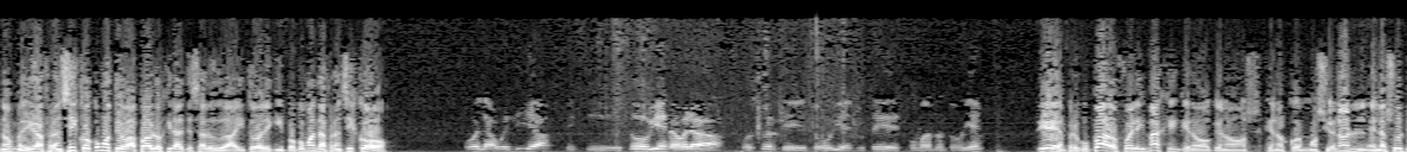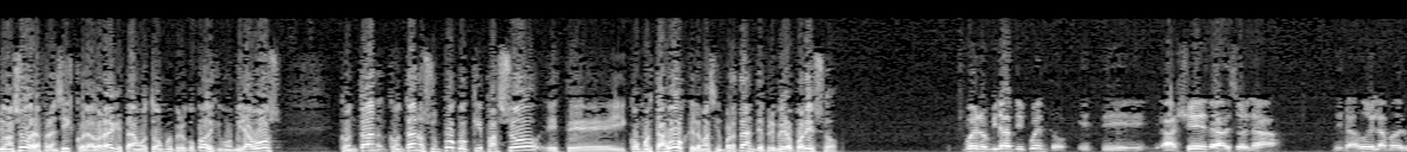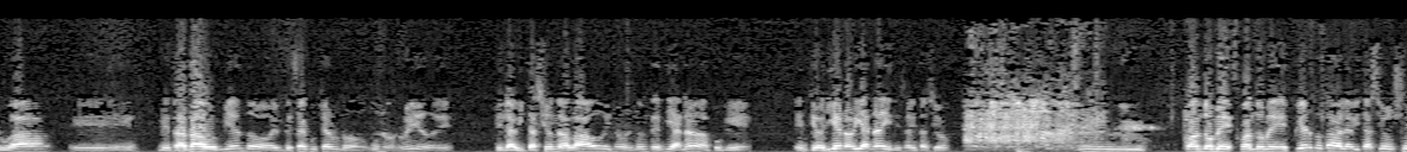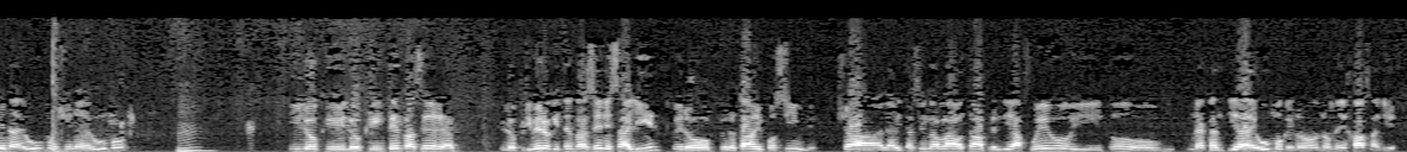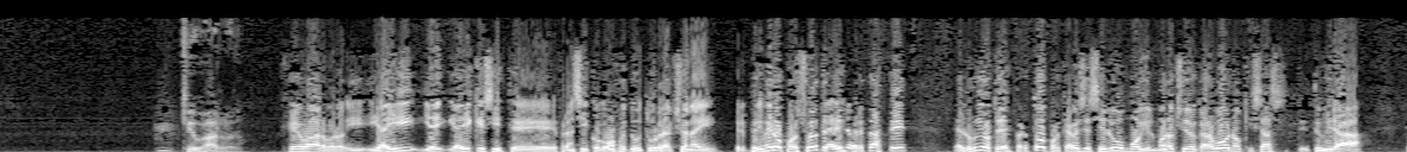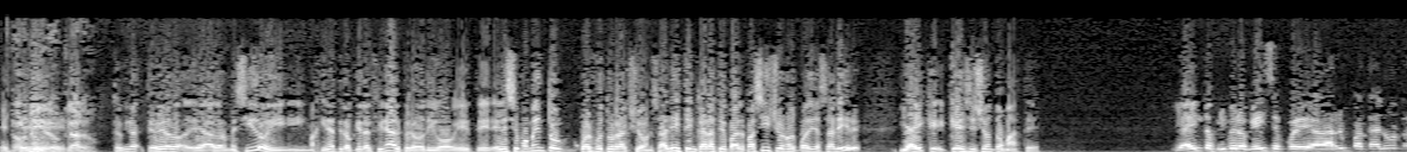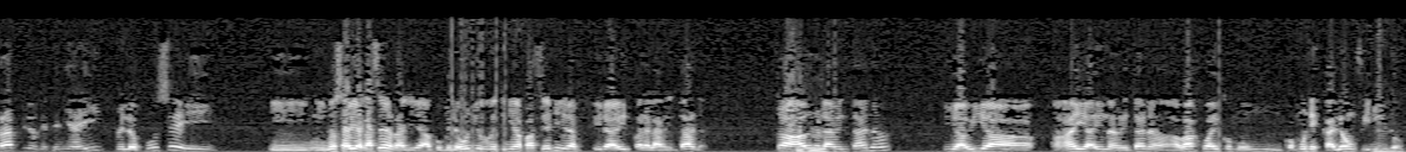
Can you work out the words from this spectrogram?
No me digas, Francisco, ¿cómo te va? Pablo Giral te saluda y todo el equipo. ¿Cómo anda, Francisco? Hola, buen día. Este, todo bien ahora, por suerte, todo bien. ¿Ustedes cómo andan? ¿Todo bien? Bien, preocupado. Fue la imagen que, no, que, nos, que nos conmocionó en, las últimas horas, Francisco. La verdad que estábamos todos muy preocupados. Dijimos, mira vos, contanos un poco qué pasó este, y cómo estás vos, que es lo más importante, primero por eso. Bueno, mira, te cuento. Este, ayer, a eso de, la, de las 2 de la madrugada, eh, me trataba durmiendo, empecé a escuchar unos, unos ruidos de de la habitación de al lado y no, no entendía nada porque en teoría no había nadie en esa habitación. Y cuando me, cuando me despierto estaba la habitación llena de humo, llena de humo. Mm. Y lo que, lo que intento hacer, lo primero que intento hacer es salir, pero, pero estaba imposible. Ya la habitación de al lado estaba prendida a fuego y todo, una cantidad de humo que no, no me dejaba salir. Qué bárbaro. Qué bárbaro. ¿Y, ahí, y, ahí, qué hiciste, Francisco? ¿Cómo fue tu, reacción ahí? Primero, por suerte, te despertaste, el ruido te despertó, porque a veces el humo y el monóxido de carbono quizás te, hubiera... Este, Dormido, claro. Te hubiera, eh, adormecido y imagínate lo que era el final, pero digo, este, en ese momento, ¿cuál fue tu reacción? ¿Saliste, encaraste para el pasillo, no podías salir? ¿Y ahí qué, qué decisión tomaste? Y ahí lo primero que hice fue agarré un pantalón rápido que tenía ahí, me lo puse y y, no sabía qué hacer en realidad, porque lo único que tenía para hacer era, ir para la ventana. Estaba, abro la ventana y había, ahí, ahí en la ventana abajo hay como un, como un escalón finito.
